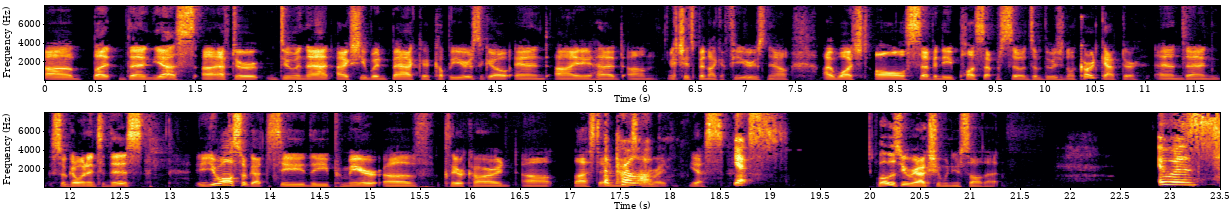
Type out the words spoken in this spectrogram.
Uh, but then, yes, uh, after doing that, I actually went back a couple years ago, and I had um, actually it's been like a few years now. I watched all seventy plus episodes of the original Cardcaptor. and then so going into this, you also got to see the premiere of Clear Card uh, last the prologue. right? Yes. Yes. What was your reaction when you saw that? It was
